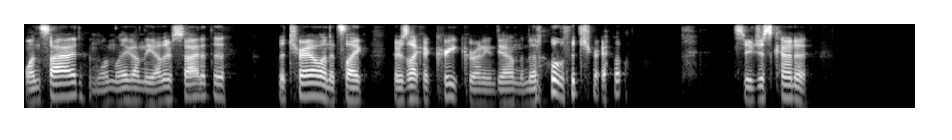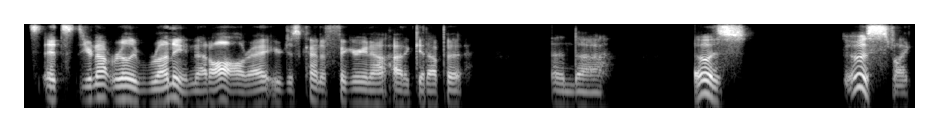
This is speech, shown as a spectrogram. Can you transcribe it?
one side and one leg on the other side of the the trail and it's like there's like a creek running down the middle of the trail. So you're just kind of it's, it's you're not really running at all right? You're just kind of figuring out how to get up it. And uh it was it was like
